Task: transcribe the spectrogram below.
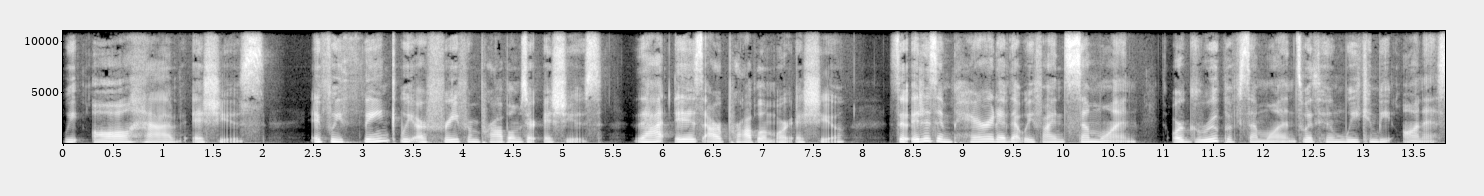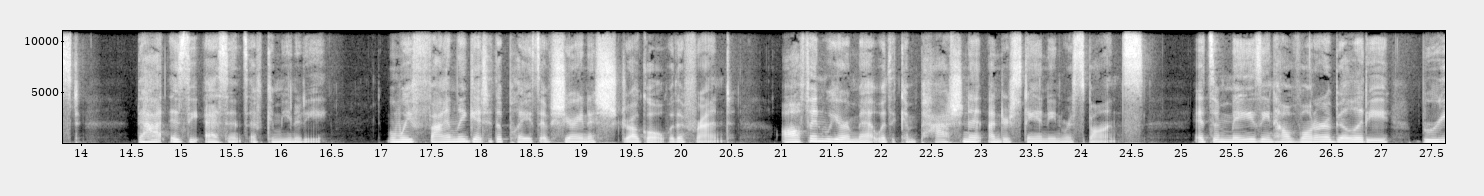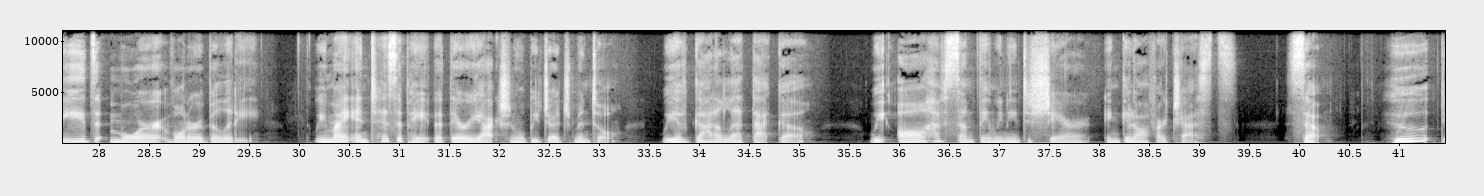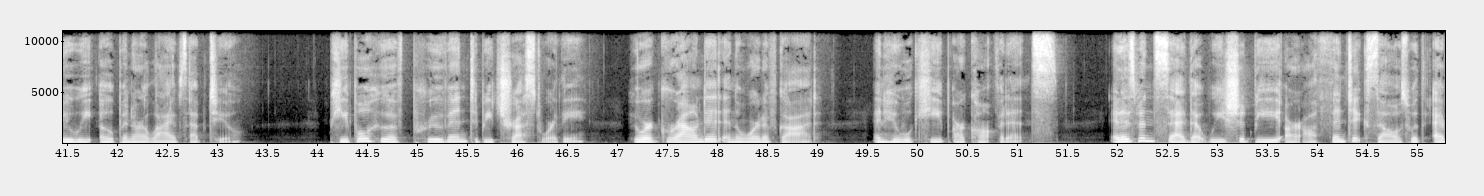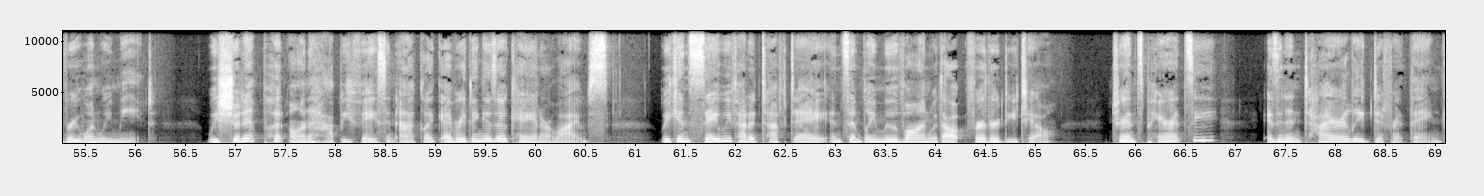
we all have issues. If we think we are free from problems or issues, that is our problem or issue. So it is imperative that we find someone or group of someones with whom we can be honest. That is the essence of community. When we finally get to the place of sharing a struggle with a friend, often we are met with a compassionate, understanding response. It's amazing how vulnerability breeds more vulnerability. We might anticipate that their reaction will be judgmental. We have got to let that go. We all have something we need to share and get off our chests. So, who do we open our lives up to? People who have proven to be trustworthy, who are grounded in the Word of God and who will keep our confidence. It has been said that we should be our authentic selves with everyone we meet. We shouldn't put on a happy face and act like everything is okay in our lives. We can say we've had a tough day and simply move on without further detail. Transparency is an entirely different thing,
